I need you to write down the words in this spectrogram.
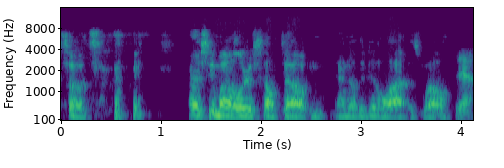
So it's RC modelers helped out, and I know they did a lot as well. Yeah.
